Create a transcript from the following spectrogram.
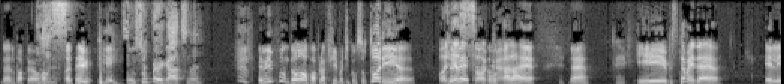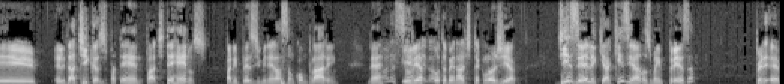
né, no papel. Nossa. Mas, São super gatos, né? Ele fundou a própria firma de consultoria. Olha você vê só, como cara. o cara é, né? E pra você ter uma ideia, ele, ele dá dicas pra terreno, pra, de terrenos para empresas de mineração comprarem. Né? Só, e ele atuou também na área de tecnologia. Diz ele que há 15 anos uma empresa é,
